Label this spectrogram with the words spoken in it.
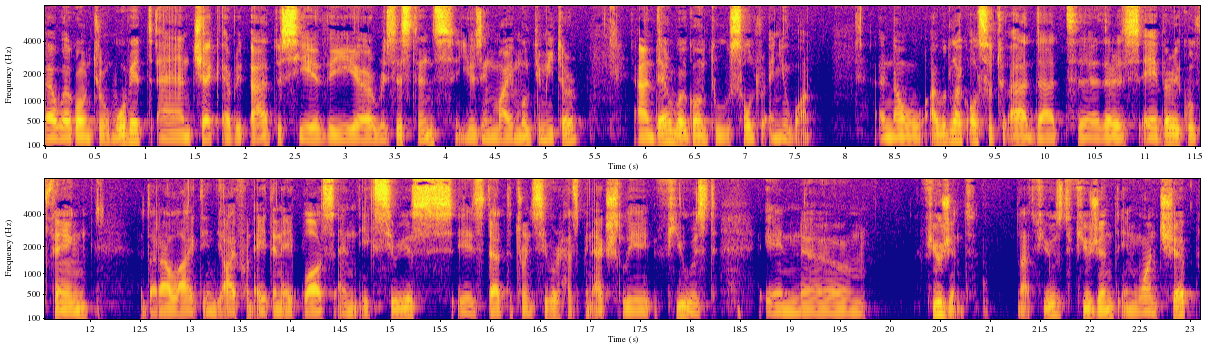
Uh, we're going to remove it and check every pad to see the uh, resistance using my multimeter and then we're going to solder a new one. And now I would like also to add that uh, there is a very cool thing that I liked in the iPhone 8 and 8 Plus and X series is that the transceiver has been actually fused in um, fusioned, not fused, fusioned in one chip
